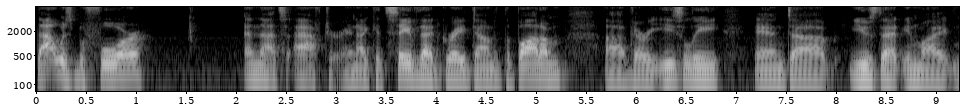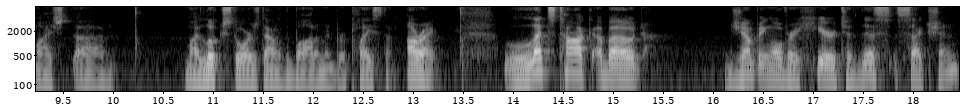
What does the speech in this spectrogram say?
that was before and that's after. And I could save that grade down at the bottom uh, very easily and uh, use that in my, my, uh, my look stores down at the bottom and replace them. All right, let's talk about jumping over here to this section.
